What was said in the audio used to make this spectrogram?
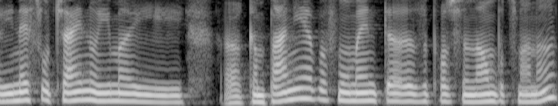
И не случайно има и кампания в момента, започна на омбудсмана,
